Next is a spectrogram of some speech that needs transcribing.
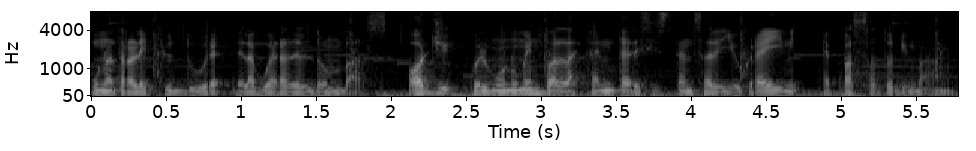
una tra le più dure della guerra del Donbass. Oggi quel monumento all'accanita resistenza degli ucraini è passato di mano.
